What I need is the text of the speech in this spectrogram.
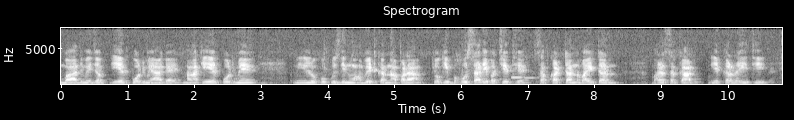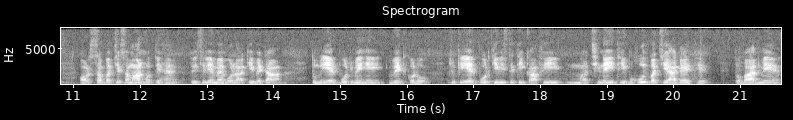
बाद में जब एयरपोर्ट में आ गए, हालाँकि एयरपोर्ट में इन लोग को कुछ दिन वहाँ वेट करना पड़ा, क्योंकि बहुत सारे बच्चे थे। सबका टर्न बाई टर्न भारत सरकार ये कर रही थी और सब बच्चे समान होते हैं। तो इसलिए मैं बोला कि बेटा, तुम एयरपोर्ट में ही वेट करो। क्योंकि एयरपोर्ट की भी स्थिति काफ़ी अच्छी नहीं थी, बहुत बच्चे आ गए थे। तो बाद में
